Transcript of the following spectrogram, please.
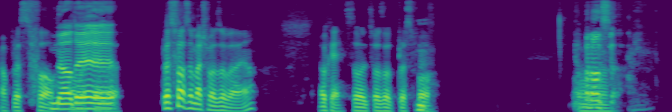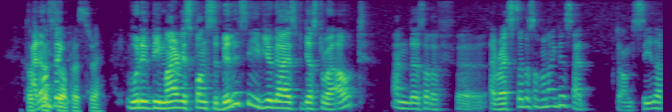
or plus four. No, the plus four. The match was over. Yeah. Okay, so it was not plus four. Yeah, but uh, also, I, mean, I don't think. Plus three. Would it be my responsibility if you guys just were out? and uh, sort of uh, arrested or something like this, I don't see that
